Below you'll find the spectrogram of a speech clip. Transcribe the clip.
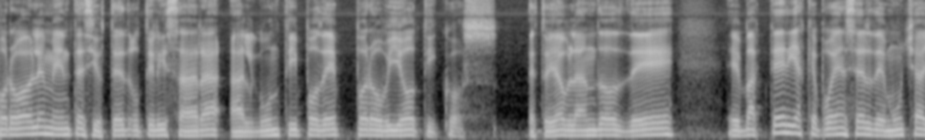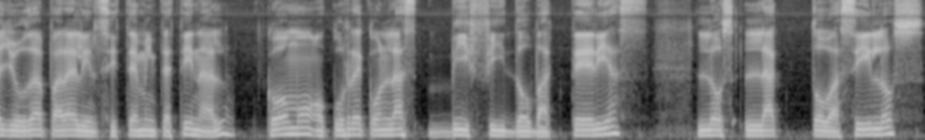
Probablemente si usted utilizara algún tipo de probióticos, estoy hablando de eh, bacterias que pueden ser de mucha ayuda para el sistema intestinal, como ocurre con las bifidobacterias, los lactobacilos.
